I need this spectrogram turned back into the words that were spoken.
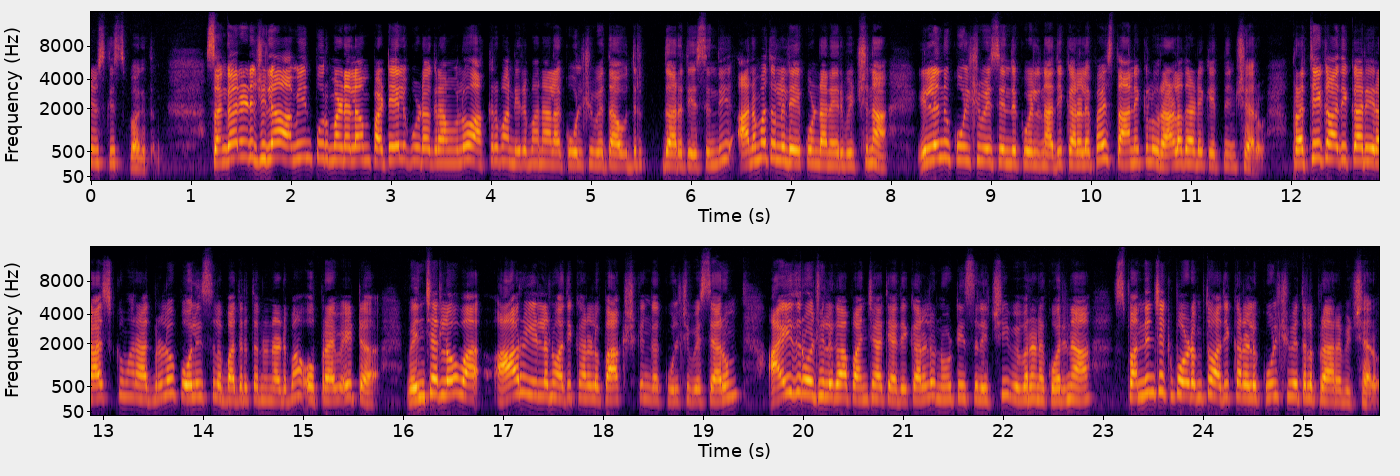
న్యూస్కి స్వాగతం. సంగారెడ్డి జిల్లా అమీన్పూర్ మండలం పటేల్గూడ గ్రామంలో అక్రమ నిర్మాణాల కూల్చివేత ఉద్రిక్త దారితీసింది. అనుమతులు లేకుండా నిర్మించిన ఇళ్ళను కూల్చివేసేందుకు వెళ్ళిన అధికారులపై స్థానికులు రాళ్ళదాడికి యత్నించారు. ప్రత్యేక అధికారి రాజ్ కుమార్ ఆధ్వర్యంలో పోలీసుల భద్రతను నడుమ ఓ ప్రైవేట్ వెంచర్లో లో ఆరు ఇళ్ళను అధికారులు పాక్షికంగా కూల్చివేశారు. ఐదు రోజులుగా పంచాయతీ అధికారులు నోటీసులు ఇచ్చి వివరణ కోరినా స్పందించకపోవడంతో అధికారులు కూల్చివేతలు ప్రారంభించారు.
